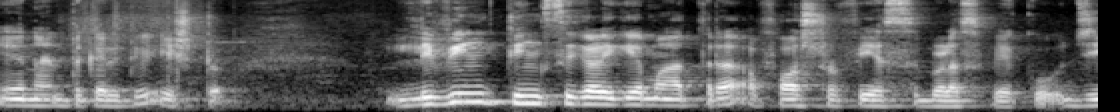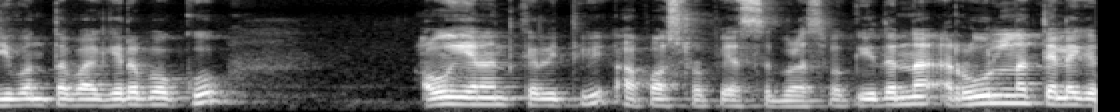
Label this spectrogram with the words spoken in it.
ಏನಂತ ಕರಿತೀವಿ ಎಷ್ಟು ಲಿವಿಂಗ್ ಥಿಂಗ್ಸ್ಗಳಿಗೆ ಮಾತ್ರ ಅಪಾಸ್ಟ್ರೋಫಿಯಸ್ ಬಳಸಬೇಕು. ಜೀವಂತವಾಗಿರಬೇಕು. ಅವು ಏನಂತ ಕರಿತೀವಿ? ಅಪಾಸ್ಟ್ರೋಫಿಯಸ್ ಬಳಸಬೇಕು. ಇದನ್ನು ರೂಲ್ನ ತಲೆಗೆ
